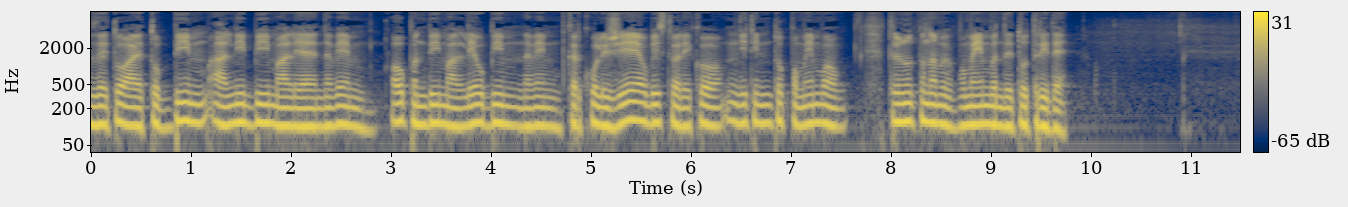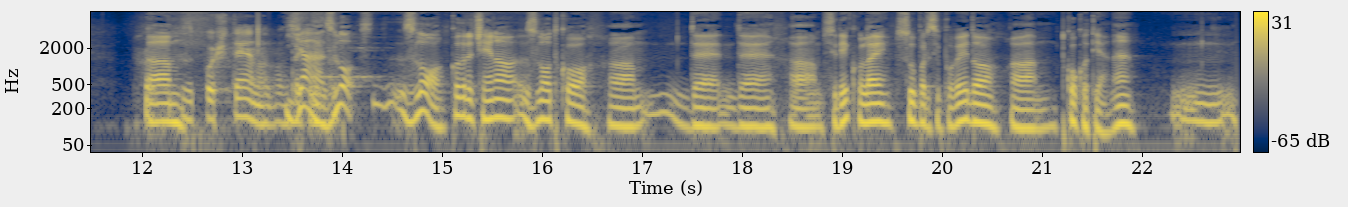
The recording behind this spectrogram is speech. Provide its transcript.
Zdaj to, je to BIM ali ni BIM ali je ne vem, Open BIM ali Lev BIM, ne vem, karkoli že je, v bistvu je rekel, niti ni to pomembno, trenutno nam je pomembno, da je to 3D. Um, Pošteno. Ja, zelo, zelo, kot rečeno, zelo tako, um, da, um, si rekel, le, super si povedal, um, tako kot je. Mm,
